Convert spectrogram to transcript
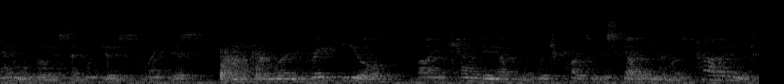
animal bone assemblages like this, you can learn a great deal by counting up you know, which parts of the skeleton are most common, which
